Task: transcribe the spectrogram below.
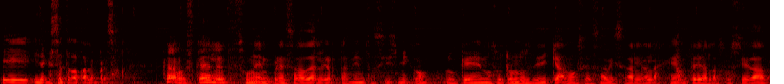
eh, y de qué se trata la empresa. Claro, Sky Alert es una empresa de alertamiento sísmico. Lo que nosotros nos dedicamos es avisarle a la gente, a la sociedad,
